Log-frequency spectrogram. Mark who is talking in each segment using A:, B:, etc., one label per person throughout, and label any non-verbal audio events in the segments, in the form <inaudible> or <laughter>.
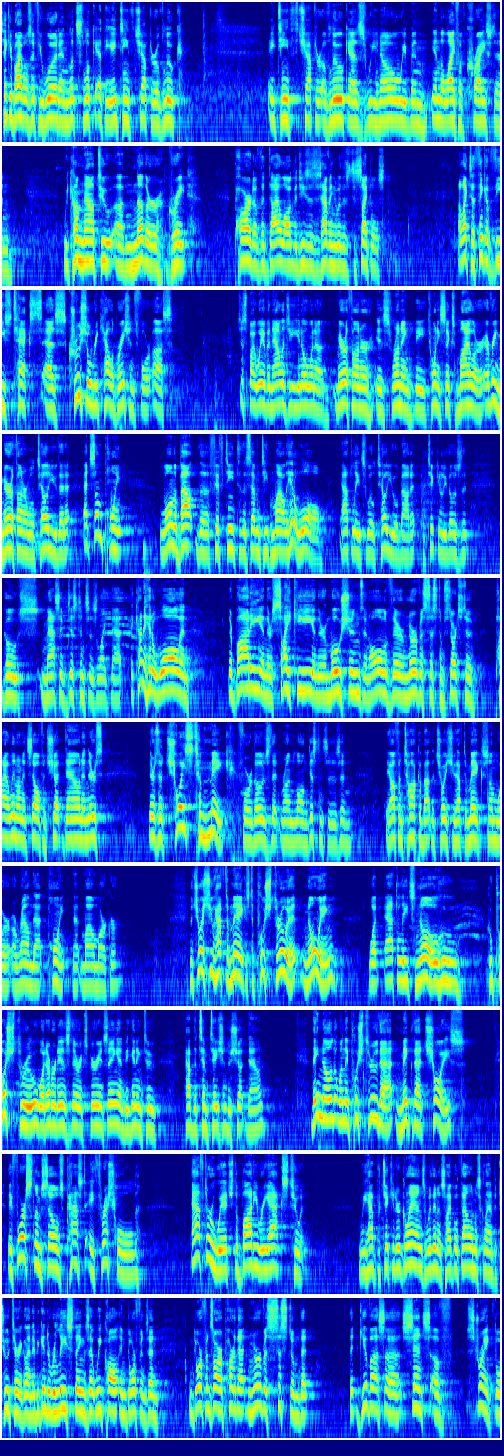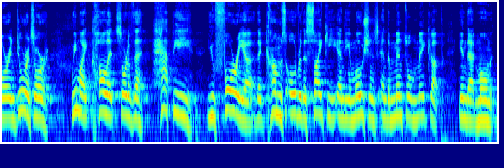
A: Take your Bibles, if you would, and let's look at the 18th chapter of Luke. 18th chapter of Luke. As we know, we've been in the life of Christ, and we come now to another great part of the dialogue that Jesus is having with his disciples. I like to think of these texts as crucial recalibrations for us. Just by way of analogy, you know, when a marathoner is running the 26 miler, every marathoner will tell you that at some point, long about the 15th to the 17th mile, they hit a wall. Athletes will tell you about it, particularly those that go massive distances like that. They kind of hit a wall, and their body and their psyche and their emotions and all of their nervous system starts to pile in on itself and shut down, and there's there's a choice to make for those that run long distances, and they often talk about the choice you have to make somewhere around that point, that mile marker. The choice you have to make is to push through it, knowing what athletes know who, who push through whatever it is they're experiencing and beginning to have the temptation to shut down. They know that when they push through that and make that choice, they force themselves past a threshold after which the body reacts to it. We have particular glands within us hypothalamus gland, pituitary gland. They begin to release things that we call endorphins. And endorphins are a part of that nervous system that, that give us a sense of strength or endurance, or we might call it sort of the happy euphoria that comes over the psyche and the emotions and the mental makeup in that moment.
